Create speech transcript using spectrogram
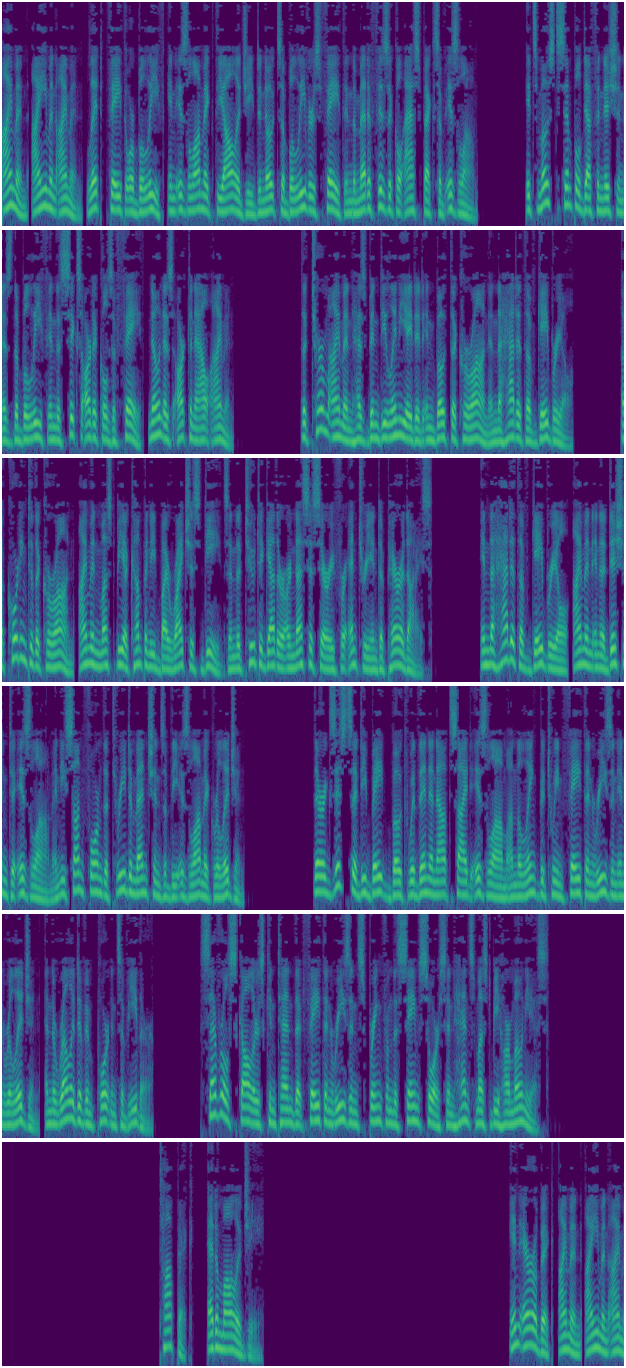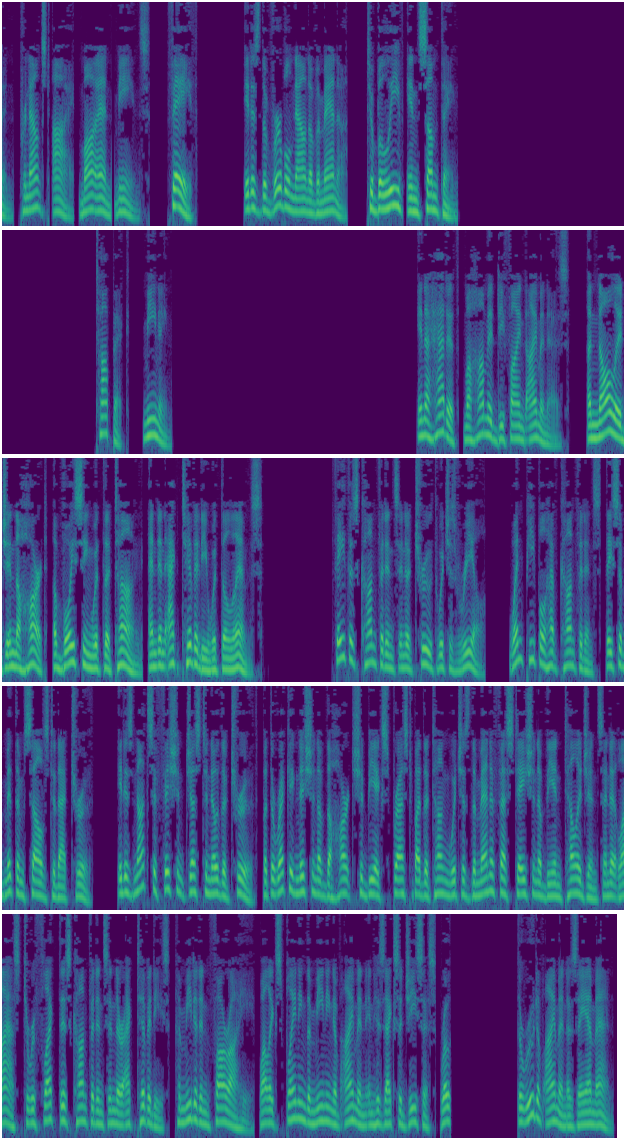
Iman, iman, iman lit, faith or belief in Islamic theology denotes a believer's faith in the metaphysical aspects of Islam. Its most simple definition is the belief in the six articles of faith, known as Arkan al-Iman. The term iman has been delineated in both the Quran and the Hadith of Gabriel. According to the Quran, iman must be accompanied by righteous deeds and the two together are necessary for entry into paradise. In the Hadith of Gabriel, Iman in addition to Islam and Ihsan form the three dimensions of the Islamic religion. There exists a debate both within and outside Islam on the link between faith and reason in religion, and the relative importance of either. Several scholars contend that faith and reason spring from the same source and hence must be harmonious. Etymology In Arabic, iman, iman, iman pronounced I, ma means faith. It is the verbal noun of amana, to believe in something. Topic: Meaning. In a hadith, Muhammad defined iman as a knowledge in the heart, a voicing with the tongue, and an activity with the limbs. Faith is confidence in a truth which is real. When people have confidence, they submit themselves to that truth. It is not sufficient just to know the truth, but the recognition of the heart should be expressed by the tongue which is the manifestation of the intelligence and at last to reflect this confidence in their activities. Hamiduddin Farahi, while explaining the meaning of Iman in his exegesis, wrote, The root of Iman is amn.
